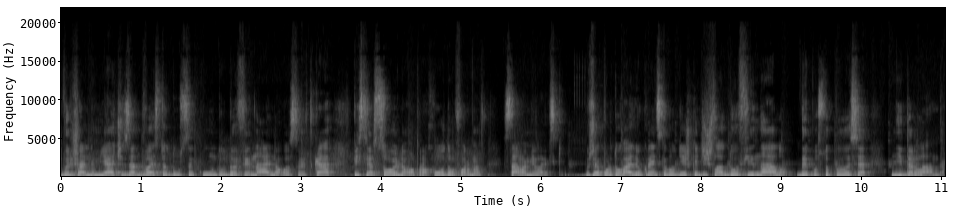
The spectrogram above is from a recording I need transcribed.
Вирішальний м'яч за 21 секунду до фінального свистка після сольного проходу оформив саме Мілевський. Вже в Португалії українська молодіжка дійшла до фіналу, де поступилися Нідерландам.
